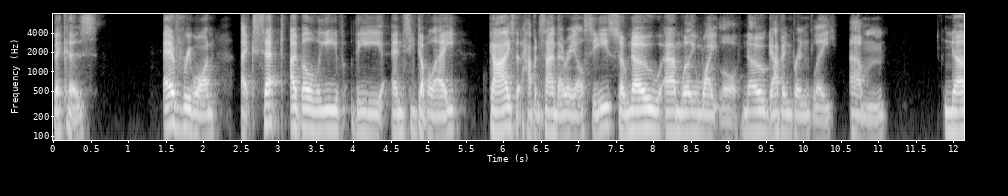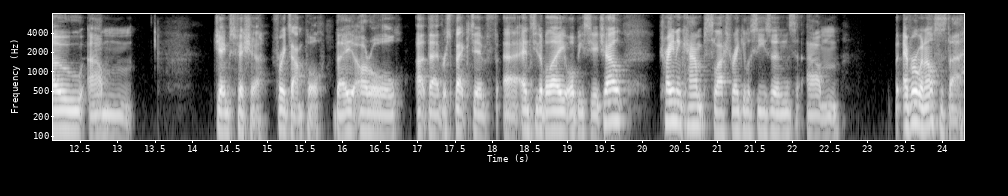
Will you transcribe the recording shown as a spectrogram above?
because everyone except I believe the NCAA guys that haven't signed their ELCs. So no um, William Whitelaw, no Gavin Brindley, um, no um, James Fisher, for example. They are all at their respective uh, NCAA or BCHL training camps slash regular seasons. Um, but everyone else is there.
